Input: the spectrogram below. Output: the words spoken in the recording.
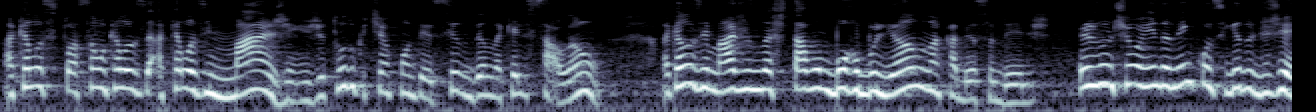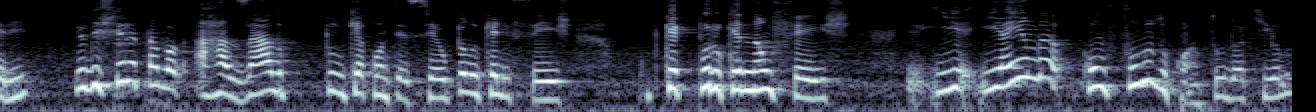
Aquela situação, aquelas, aquelas imagens de tudo que tinha acontecido dentro daquele salão, aquelas imagens ainda estavam borbulhando na cabeça deles. Eles não tinham ainda nem conseguido digerir. E o destino estava arrasado pelo que aconteceu, pelo que ele fez, por o que não fez. E, e ainda confuso com tudo aquilo.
